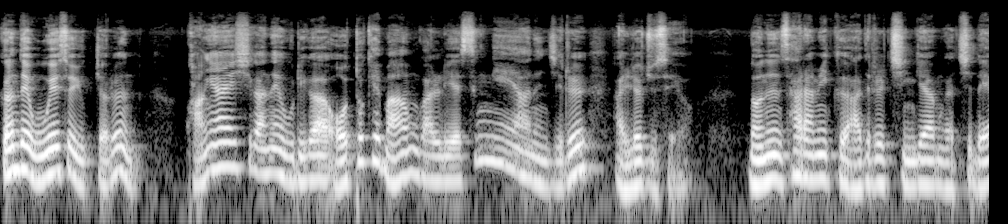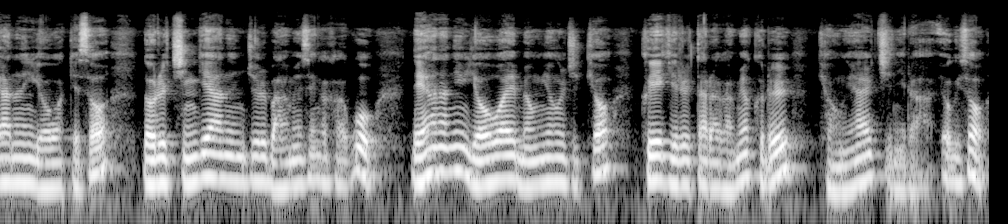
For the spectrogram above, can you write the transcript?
그런데 5에서 6절은 광야의 시간에 우리가 어떻게 마음 관리에 승리해야 하는지를 알려주세요. 너는 사람이 그 아들을 징계함 같이 내 하나님 여호와께서 너를 징계하는 줄 마음에 생각하고 내 하나님 여호와의 명령을 지켜 그의 길을 따라가며 그를 경외할지니라. 여기서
